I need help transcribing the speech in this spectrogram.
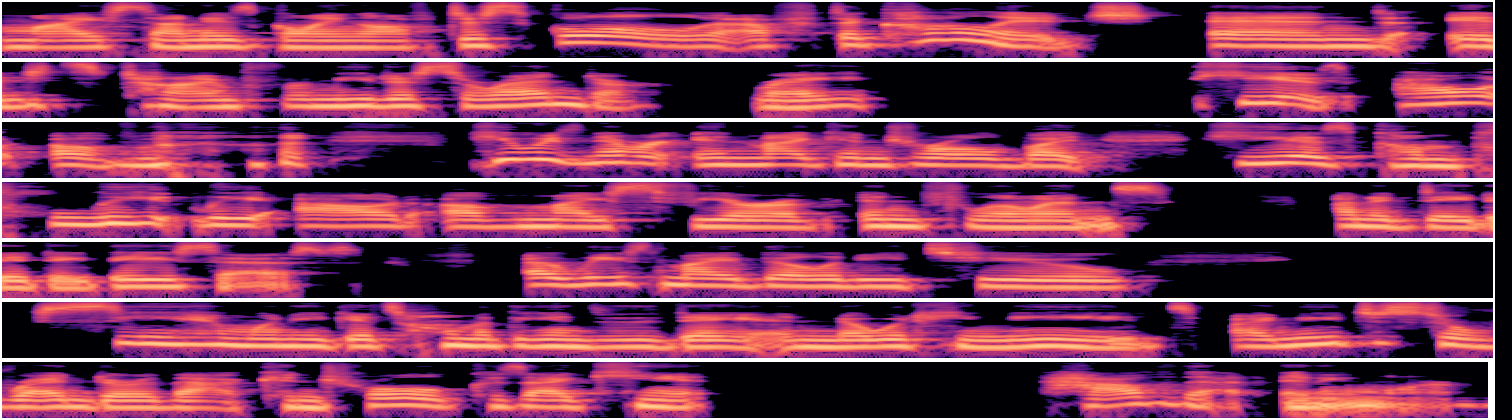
My son is going off to school, to college, and it's time for me to surrender, right? He is out of he was never in my control but he is completely out of my sphere of influence on a day-to-day basis. At least my ability to see him when he gets home at the end of the day and know what he needs i need to surrender that control because i can't have that anymore.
